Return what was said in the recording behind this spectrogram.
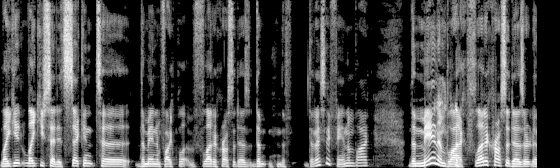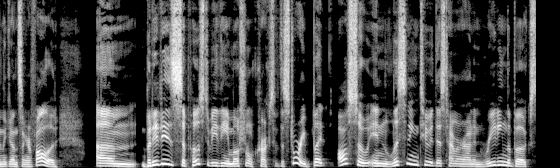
Like it, like you said, it's second to the Man in Black fled across the desert. The, the did I say Phantom Black? The Man in Black fled across the desert, and the gunslinger followed. Um, but it is supposed to be the emotional crux of the story. But also in listening to it this time around and reading the books,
